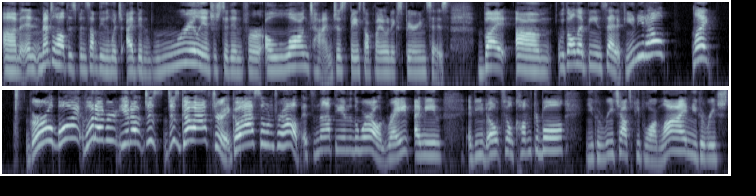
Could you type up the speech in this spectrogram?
um, and mental health has been something in which i've been really interested in for a long time just based off my own experiences but um, with all that being said if you need help like girl boy whatever you know just just go after it. Go ask someone for help. It's not the end of the world right? I mean if you don't feel comfortable you can reach out to people online. You can reach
